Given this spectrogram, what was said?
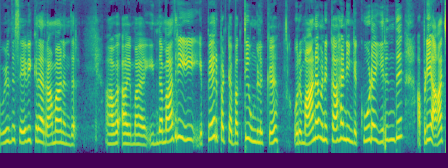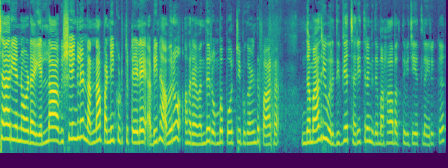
விழுந்து சேவிக்கிறார் ராமானந்தர். இந்த மாதிரி எப்பேற்பட்ட பக்தி உங்களுக்கு ஒரு மாணவனுக்காக நீங்கள் கூட இருந்து அப்படியே ஆச்சாரியனோட எல்லா விஷயங்களும் நன்னா பண்ணி கொடுத்துட்டேலே அப்படின்னு அவரும் அவரை வந்து ரொம்ப போற்றி புகழ்ந்து பாடுறார். இந்த மாதிரி ஒரு திவ்ய சரித்திரம் இது மகாபக்தி விஜயத்தில் இருக்குது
